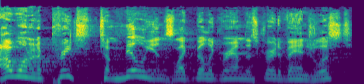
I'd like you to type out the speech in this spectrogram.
I wanted to preach to millions like Billy Graham, this great evangelist.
